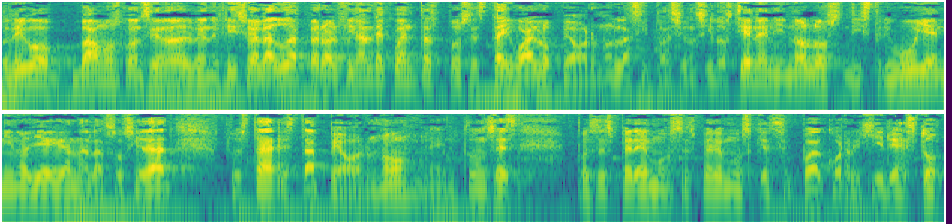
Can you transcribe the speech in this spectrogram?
pues digo, vamos considerando el beneficio de la duda, pero al final de cuentas, pues está igual o peor, ¿no? La situación. Si los tienen y no los distribuyen y no llegan a la sociedad, pues está, está peor, ¿no? Entonces, pues esperemos, esperemos que se pueda corregir esto.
